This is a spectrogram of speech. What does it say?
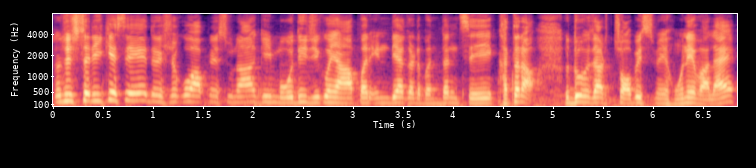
तो जिस तरीके से दर्शकों आपने सुना कि मोदी जी को यहाँ पर इंडिया गठबंधन से खतरा 2024 में होने वाला है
